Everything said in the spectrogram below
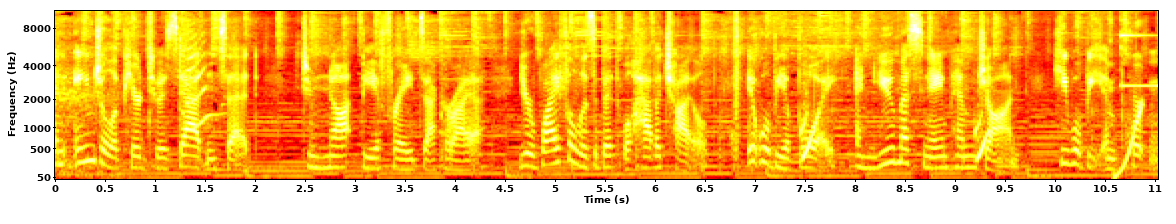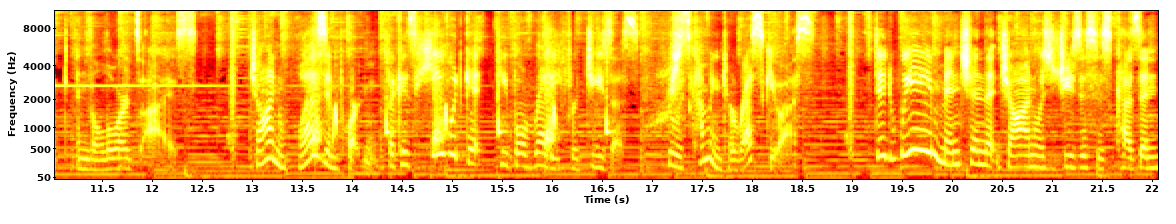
an angel appeared to his dad and said, Do not be afraid, Zechariah. Your wife Elizabeth will have a child. It will be a boy, and you must name him John. He will be important in the Lord's eyes. John was important because he would get people ready for Jesus, who was coming to rescue us. Did we mention that John was Jesus' cousin?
